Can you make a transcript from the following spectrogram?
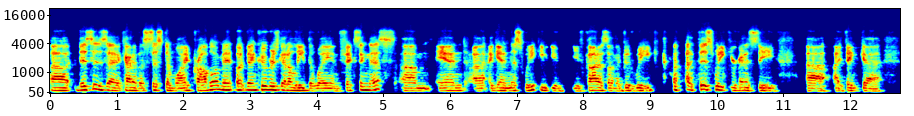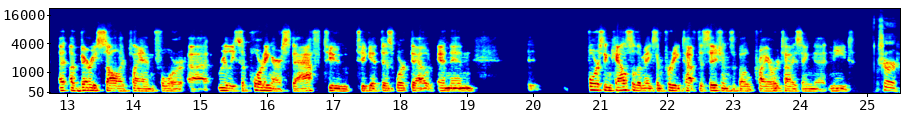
uh, this is a kind of a system-wide problem but vancouver's got to lead the way in fixing this um, and uh, again this week you, you, you've caught us on a good week this week you're going to see uh, I think uh, a, a, very solid plan for uh, really supporting our staff to to get this worked out, and then forcing council to make some pretty tough decisions about prioritizing uh, need. Sure.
